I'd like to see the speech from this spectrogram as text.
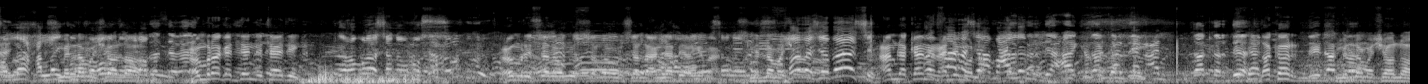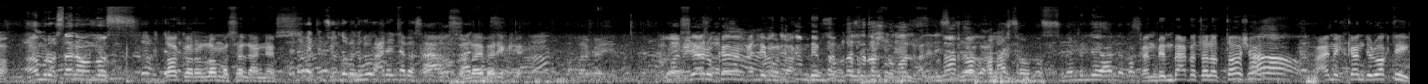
فلاح الله بسم الله ما شاء الله. عمرها قد إيه النتايه دي؟ عمرها سنة ونص. عمر سنة ونص اللهم صل على النبي يا جماعة. بسم الله ما شاء فرج الله. يا باسم عاملة كام يا معلم فرج يا؟ معلم. ذكر ده ذكر بسم الله ما شاء الله. عمره سنة ونص. ذكر اللهم صل على النبي. الله يبارك لك. سعره كام يا معلم والله؟ كان بينباع ب 13000 النهارده واقف على 10 ونص. بس. كان بنباع ب 13 آه. عامل كام دلوقتي؟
